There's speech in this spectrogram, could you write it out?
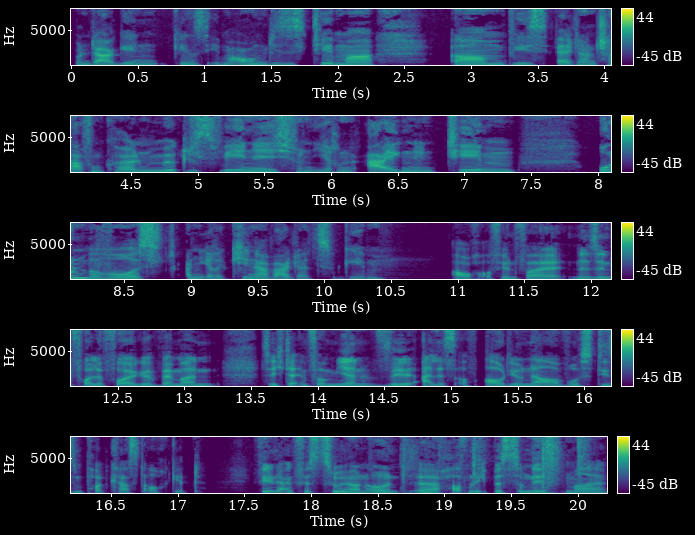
Und da ging, ging es eben auch um dieses Thema, ähm, wie es Eltern schaffen können, möglichst wenig von ihren eigenen Themen unbewusst an ihre Kinder weiterzugeben. Auch auf jeden Fall eine sinnvolle Folge, wenn man sich da informieren will. Alles auf Audio Now, wo es diesen Podcast auch gibt. Vielen Dank fürs Zuhören und äh, hoffentlich bis zum nächsten Mal.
